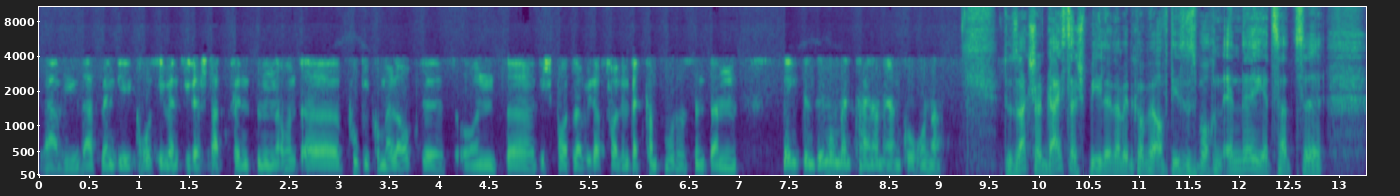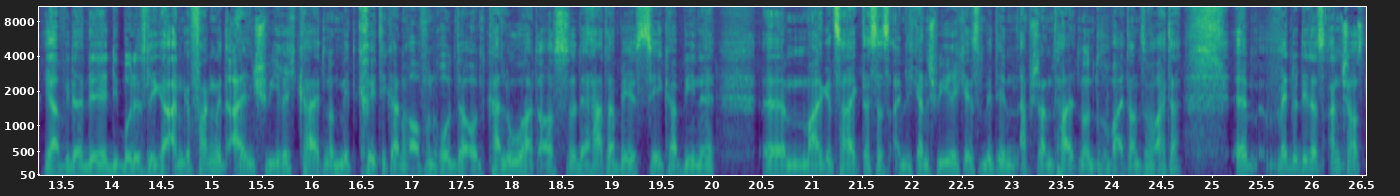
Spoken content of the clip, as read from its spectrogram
ja, wie gesagt, wenn die Großevents wieder stattfinden und äh, Publikum erlaubt ist und äh, die Sportler wieder voll im Wettkampfmodus sind, dann denkt in dem Moment keiner mehr an Corona. Du sagst schon Geisterspiele, damit kommen wir auf dieses Wochenende. Jetzt hat äh, ja wieder die, die, Bundesliga angefangen mit allen Schwierigkeiten und mit Kritikern rauf und runter. Und Kalu hat aus der Hertha BSC-Kabine äh, mal gezeigt, dass das eigentlich ganz schwierig ist mit den Abstand halten und so weiter und so weiter. Ähm, wenn du dir das anschaust,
